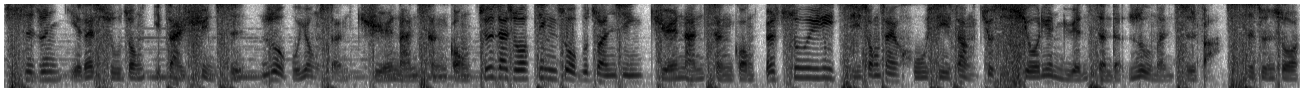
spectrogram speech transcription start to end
师尊也在书中一再训示：若不用神，绝难成功。就是在说，静坐不专心，绝难成功。而注意力集中在呼吸上，就是修炼元神的入门之法。师尊说。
